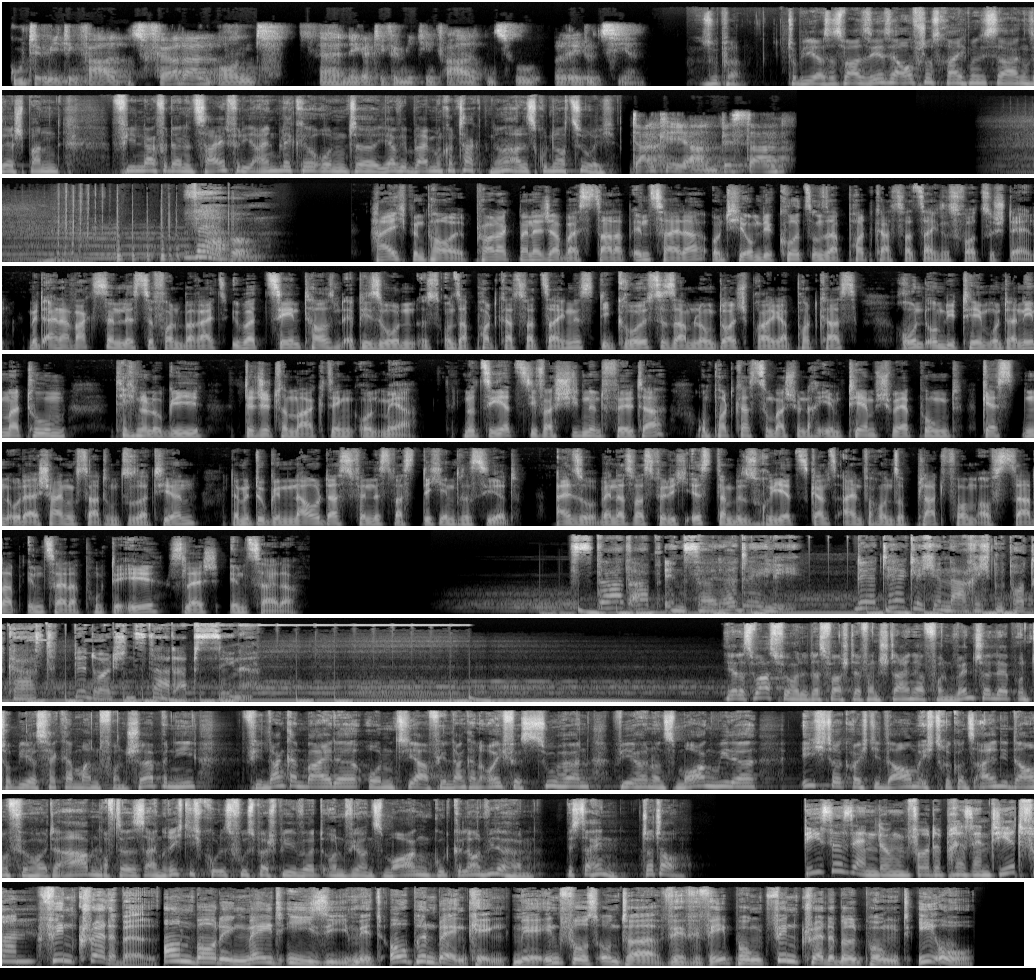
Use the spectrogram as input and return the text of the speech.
gute Meetingverhalten zu fördern und äh, negative Meetingverhalten zu reduzieren. Super. Tobias, es war sehr, sehr aufschlussreich, muss ich sagen, sehr spannend. Vielen Dank für deine Zeit, für die Einblicke und äh, ja, wir bleiben in Kontakt. Ne? Alles Gute nach Zürich. Danke, Jan. Bis dann. Werbung. Hi, ich bin Paul, Product Manager bei Startup Insider und hier, um dir kurz unser Podcast-Verzeichnis vorzustellen. Mit einer wachsenden Liste von bereits über 10.000 Episoden ist unser Podcast-Verzeichnis die größte Sammlung deutschsprachiger Podcasts rund um die Themen Unternehmertum, Technologie, Digital Marketing und mehr. Nutze jetzt die verschiedenen Filter, um Podcasts zum Beispiel nach ihrem Themenschwerpunkt, Gästen oder Erscheinungsdatum zu sortieren, damit du genau das findest, was dich interessiert. Also, wenn das was für dich ist, dann besuche jetzt ganz einfach unsere Plattform auf startupinsider.de slash insider. Startup Insider Daily, der tägliche Nachrichtenpodcast der deutschen Startup-Szene. Ja, das war's für heute. Das war Stefan Steiner von VentureLab und Tobias Heckermann von Sherpany. Vielen Dank an beide und ja, vielen Dank an euch fürs Zuhören. Wir hören uns morgen wieder. Ich drücke euch die Daumen, ich drücke uns allen die Daumen für heute Abend, auf dass es ein richtig cooles Fußballspiel wird und wir uns morgen gut gelaunt wiederhören. Bis dahin. Ciao, ciao. Diese Sendung wurde präsentiert von Fincredible. Onboarding made easy mit Open Banking. Mehr Infos unter www.fincredible.io.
